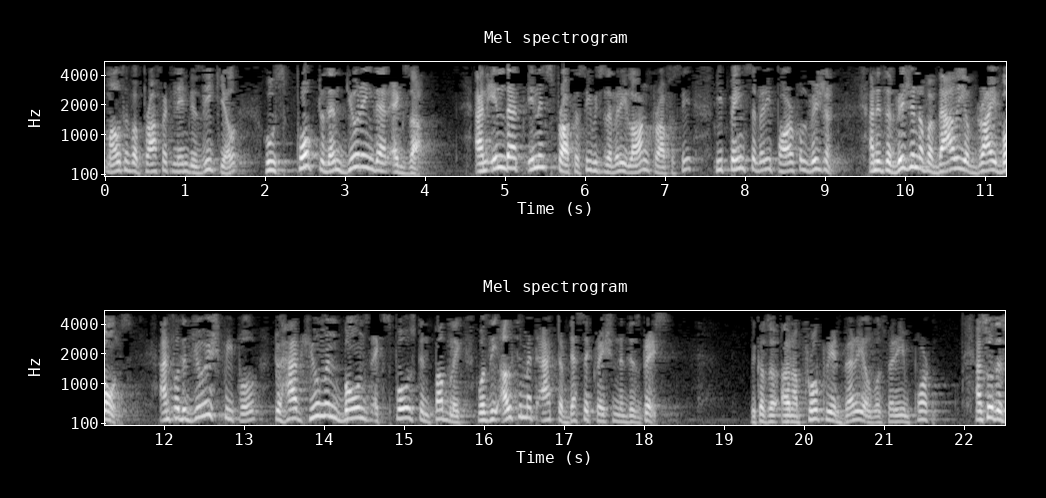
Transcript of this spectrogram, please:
mouth of a prophet named Ezekiel, who spoke to them during their exile. And in that, in his prophecy, which is a very long prophecy, he paints a very powerful vision. And it's a vision of a valley of dry bones. And for the Jewish people, to have human bones exposed in public was the ultimate act of desecration and disgrace. Because an appropriate burial was very important. And so this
